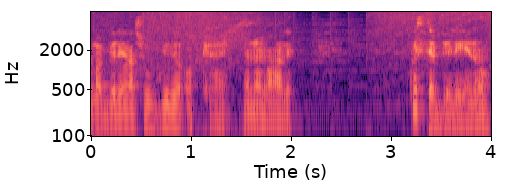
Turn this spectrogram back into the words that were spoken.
non l'avvelena subito. Ok, meno male. Questo è veleno?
